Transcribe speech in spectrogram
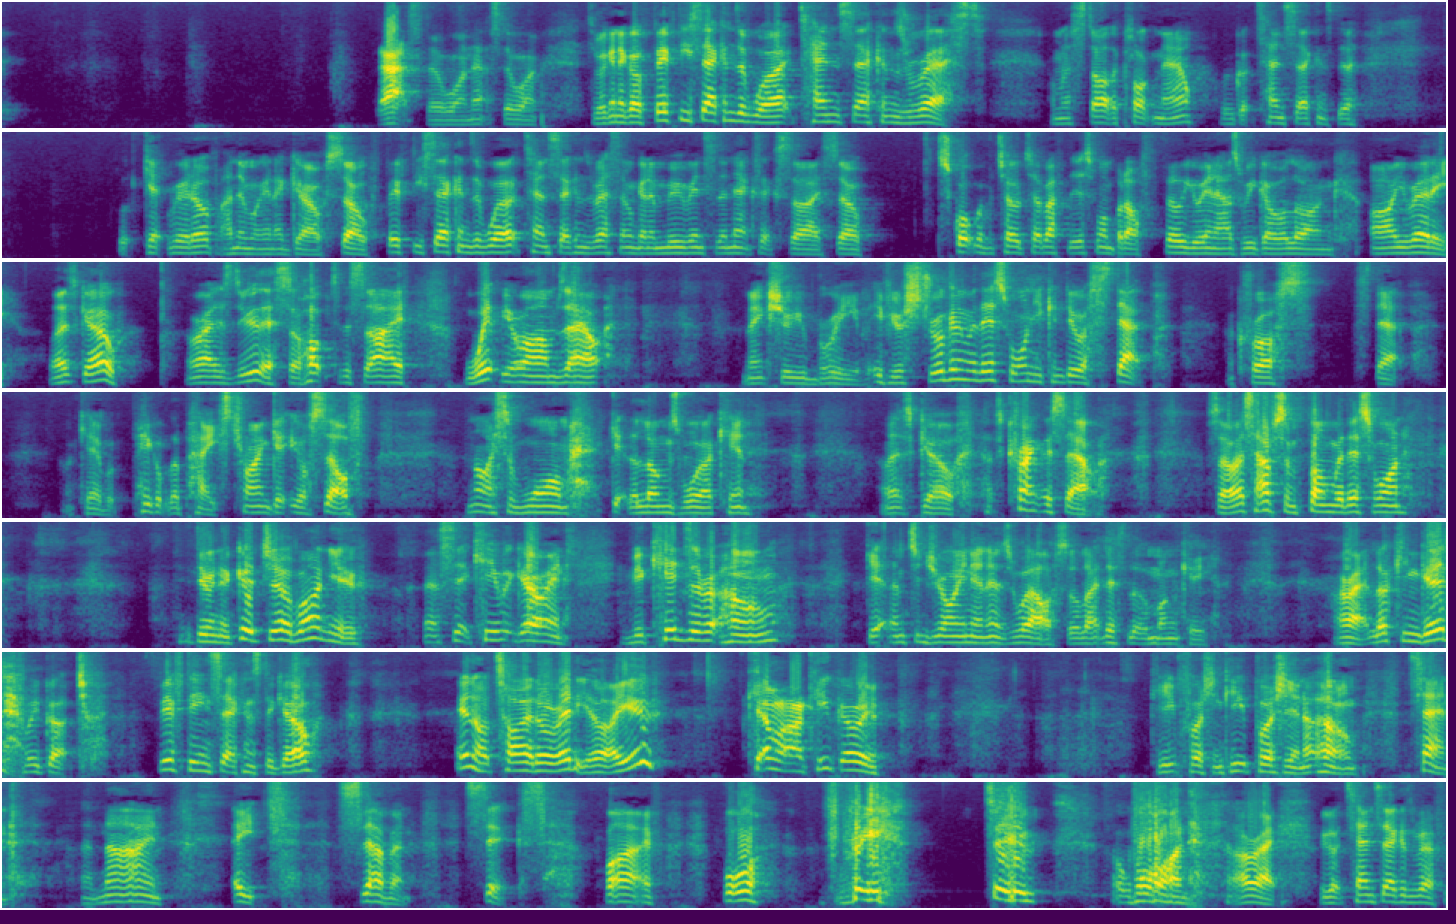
That's the one, that's the one. So we're going to go 50 seconds of work, 10 seconds rest. I'm to start the clock now. We've got 10 seconds to get rid of, and then we're going to go. So 50 seconds of work, 10 seconds rest, and we're going to move into the next exercise. So squat with a toe tap after this one, but I'll fill you in as we go along. Are you ready? Let's go. All right, let's do this. So hop to the side, whip your arms out. Make sure you breathe. If you're struggling with this one, you can do a step across step. Okay, but pick up the pace. Try and get yourself nice and warm, get the lungs working. Let's go. Let's crank this out. So let's have some fun with this one. You're doing a good job, aren't you? That's it. Keep it going. If your kids are at home, get them to join in as well. So like this little monkey. All right, looking good. We've got 15 seconds to go. You're not tired already, are you? Come on, keep going. Keep pushing, keep pushing at home. 10, 9, 8, 7, six, five, four, three, two, one. All right, we've got 10 seconds left.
